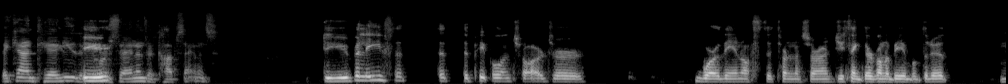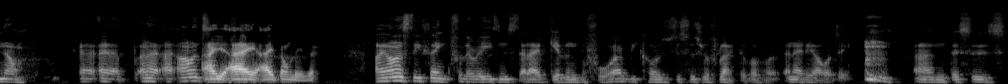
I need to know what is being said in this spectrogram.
They can't tell you that your signings are top signings. Do you believe that, that the people in charge are worthy enough to turn this around? Do you think they're going to be able to do it? No. Uh, uh, I, I, honestly, I, I, I don't either. I honestly think for the reasons that I've given before, because this is reflective of a, an ideology. and this is,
